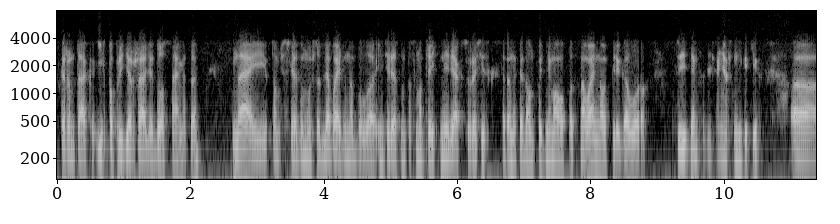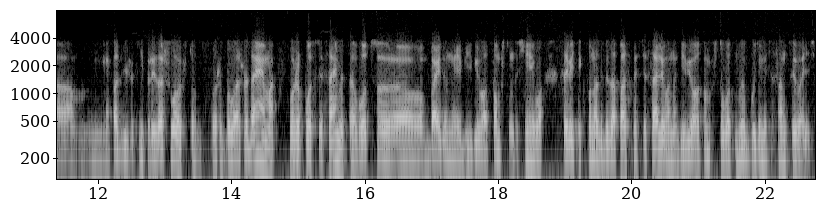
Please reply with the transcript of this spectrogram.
скажем так, их попридержали до саммита, да, и в том числе, я думаю, что для Байдена было интересно посмотреть на реакцию российской стороны, когда он поднимал вопрос Навального в переговорах. В связи с тем, кстати, конечно, никаких э, подвижек не произошло, что тоже было ожидаемо. Уже после саммита вот э, Байден и объявил о том, что, ну, точнее, его советник по нацбезопасности Салливан объявил о том, что вот мы будем эти санкции вводить.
